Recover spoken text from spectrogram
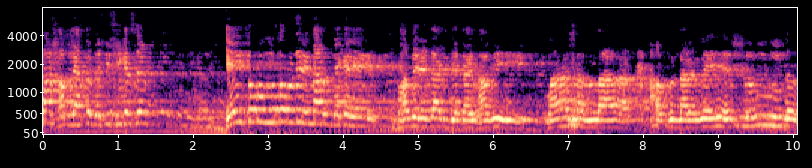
মাসাল্লাহ এত বেশি শিখেছে। এই তরুণ তরুণীর নাচ দেখে ভাবির ডাক দেখায় ভাবি মাশাল্লাহ আপনার বেশ সুন্দর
